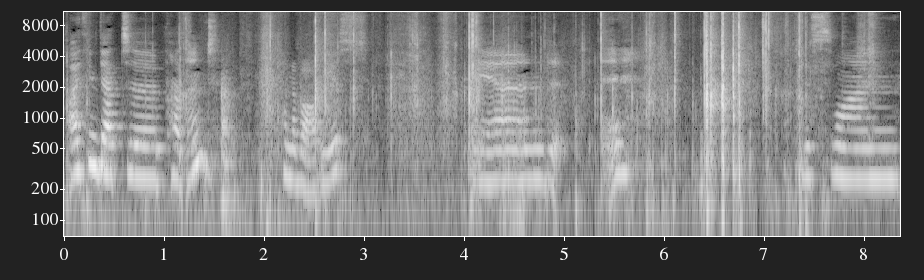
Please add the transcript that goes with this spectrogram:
I think that's a present. Kind of obvious. And eh, this one,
